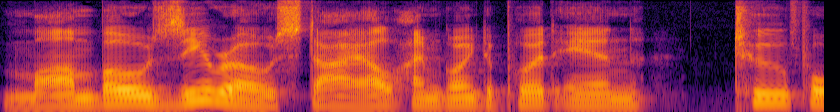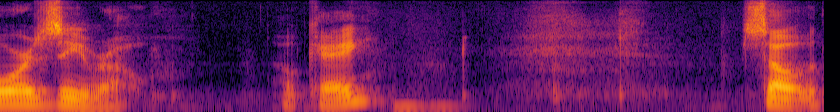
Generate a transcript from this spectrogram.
Mambo Zero style, I'm going to put in 240. Okay? So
